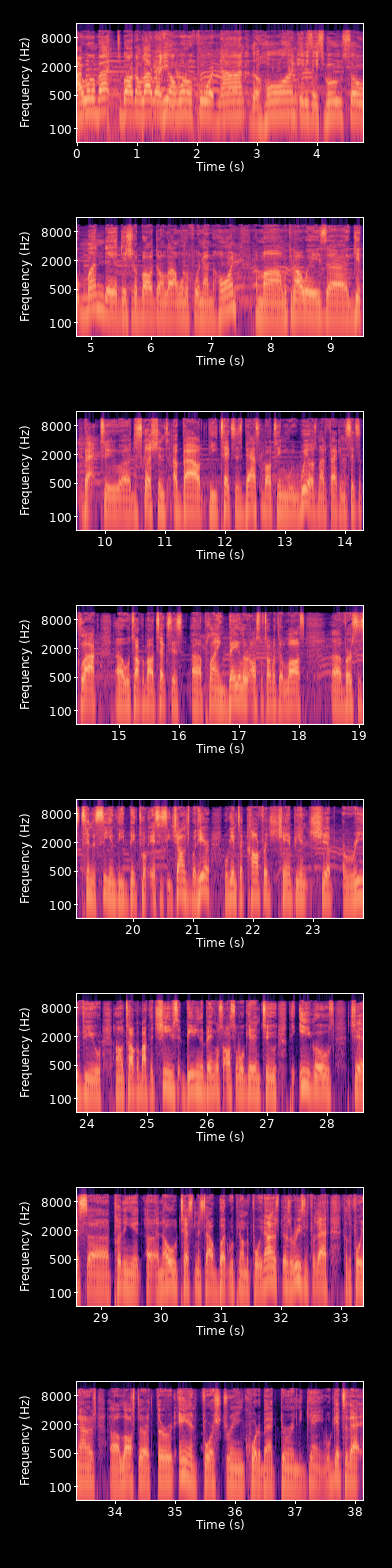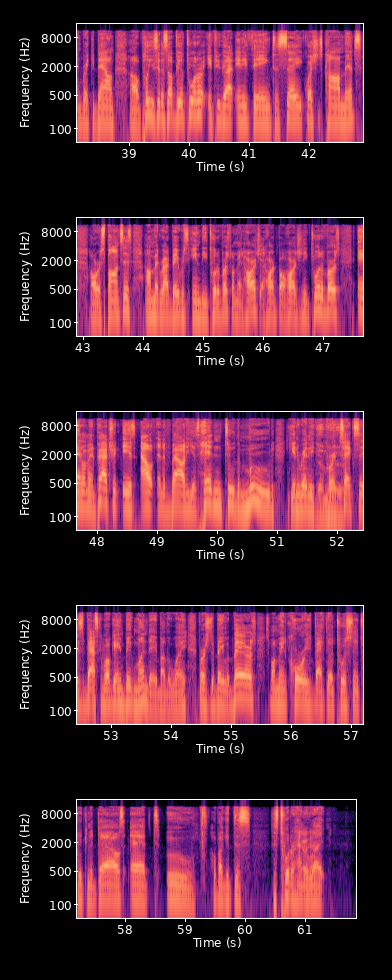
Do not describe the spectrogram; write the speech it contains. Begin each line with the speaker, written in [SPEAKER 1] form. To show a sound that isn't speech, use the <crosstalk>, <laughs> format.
[SPEAKER 1] All right, welcome back to Ball Don't Lie right here on 104.9 The Horn. It is a Smooth Soul Monday edition of Ball Don't Lie on 104.9 The Horn. Um, uh, we can always uh, get back to uh, discussions about the Texas basketball team. We will, as a matter of fact, in 6 o'clock, uh, we'll talk about Texas uh, playing Baylor, also talk about their loss uh, versus Tennessee in the Big 12 SEC Challenge. But here we'll get into conference championship review. Um, talk about the Chiefs beating the Bengals. Also, we'll get into the Eagles just uh, putting it uh, an Old Testament style butt whipping on the 49ers. There's a reason for that because the 49ers uh, lost their third and fourth string quarterback during the game. We'll get to that and break it down. Uh, please hit us up via Twitter if you got anything to say, questions, comments, or responses. I'm at Rod Babers in the Twitterverse. My man Harge at Hardball Harge in the Twitterverse. And my man Patrick is out and about. He is heading to the mood, getting ready
[SPEAKER 2] The
[SPEAKER 1] for a. Texas basketball game, Big Monday, by the way, versus the Baylor Bears. So my man Corey's back there twisting and tweaking the dials at ooh, hope I get this this Twitter handle right.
